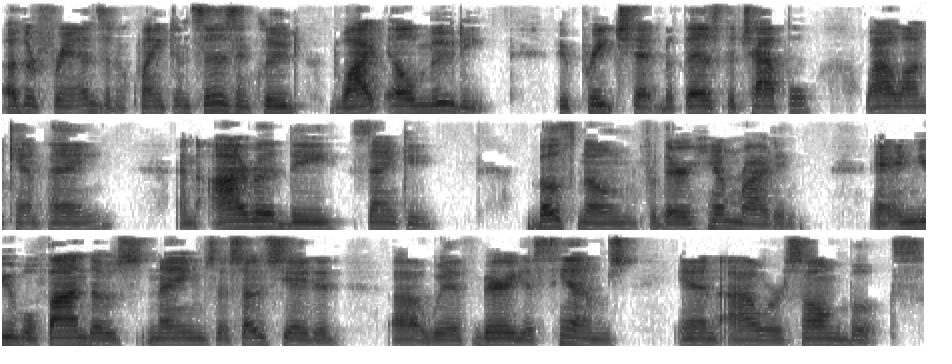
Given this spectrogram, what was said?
Other friends and acquaintances include Dwight L. Moody, who preached at Bethesda Chapel while on campaign, and Ira D. Sankey, both known for their hymn writing. And you will find those names associated uh, with various hymns in our songbooks.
